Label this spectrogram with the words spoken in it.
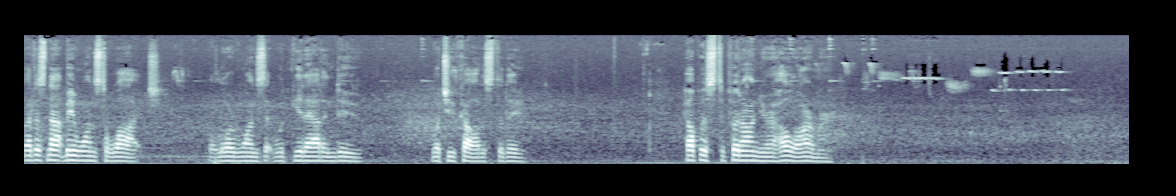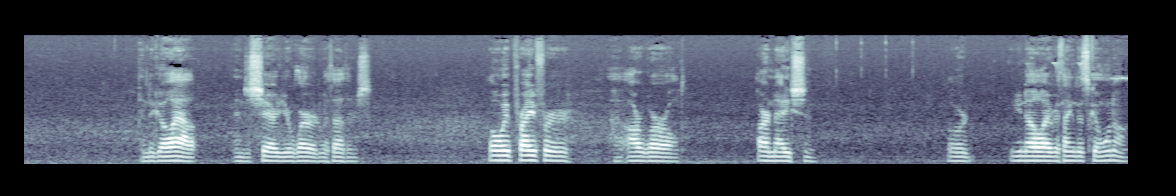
let us not be ones to watch, but Lord, ones that would get out and do what you called us to do. Help us to put on your whole armor. And to go out and to share your word with others. Lord, we pray for uh, our world, our nation. Lord, you know everything that's going on.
